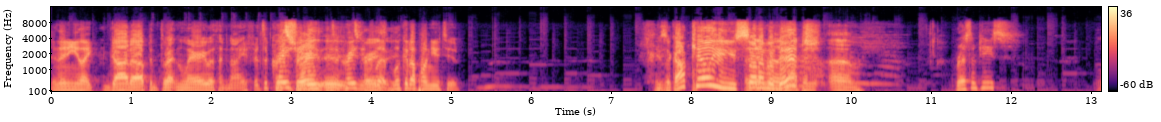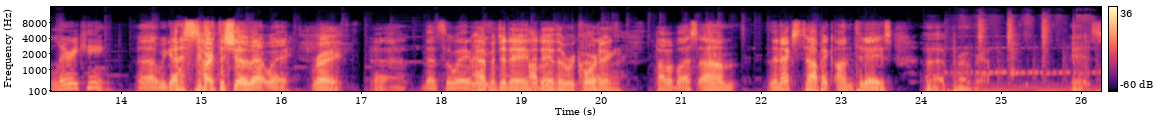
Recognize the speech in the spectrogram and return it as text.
And then he like got up and threatened Larry with a knife. It's a crazy, stra- it's, a it's crazy, crazy. clip. Look it up on YouTube. He's like, "I'll kill you, you son of a really bitch." Um, rest in peace, Larry King. Uh, we got to start the show that way. Right. Uh, that's the way we Happened today, the Papa- day of the recording. Papa bless. Um, the next topic on today's uh, program is.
